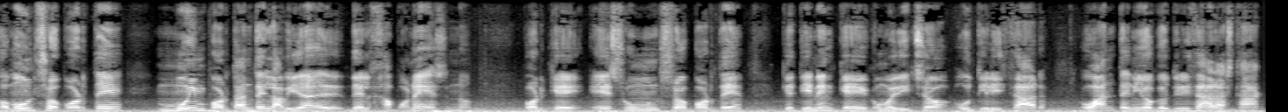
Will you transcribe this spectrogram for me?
como un soporte muy importante en la vida del japonés, ¿no? Porque es un soporte que tienen que, como he dicho, utilizar o han tenido que utilizar hasta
